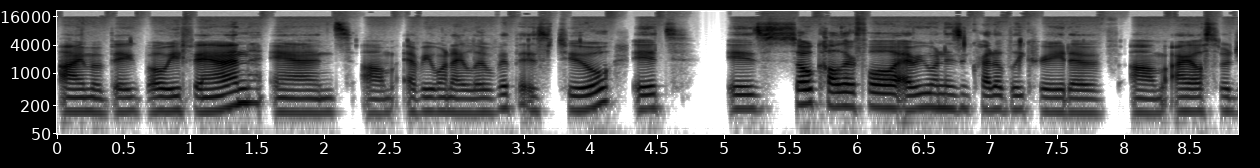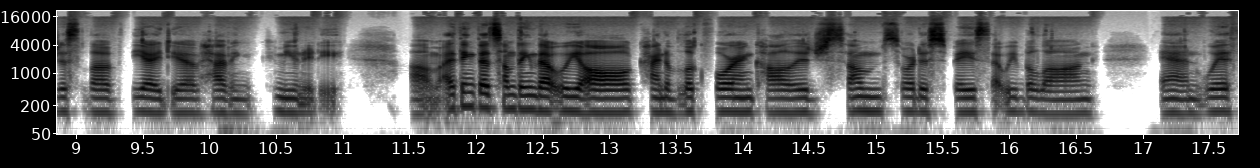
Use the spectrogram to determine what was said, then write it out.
I'm a big Bowie fan, and um, everyone I live with is too. It is so colorful. Everyone is incredibly creative. Um, I also just love the idea of having community. Um, I think that's something that we all kind of look for in college, some sort of space that we belong. And with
